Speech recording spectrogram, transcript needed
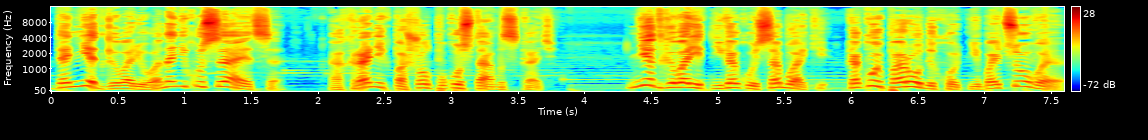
«Да нет, — говорю, — она не кусается». Охранник пошел по кустам искать. «Нет, — говорит, — никакой собаки. Какой породы хоть, не бойцовая?»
